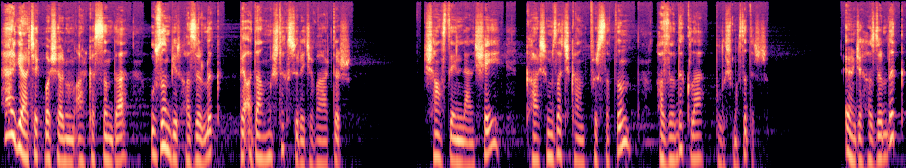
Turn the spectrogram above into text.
Her gerçek başarının arkasında uzun bir hazırlık ve adanmışlık süreci vardır. Şans denilen şey karşımıza çıkan fırsatın hazırlıkla buluşmasıdır. Önce hazırlık,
